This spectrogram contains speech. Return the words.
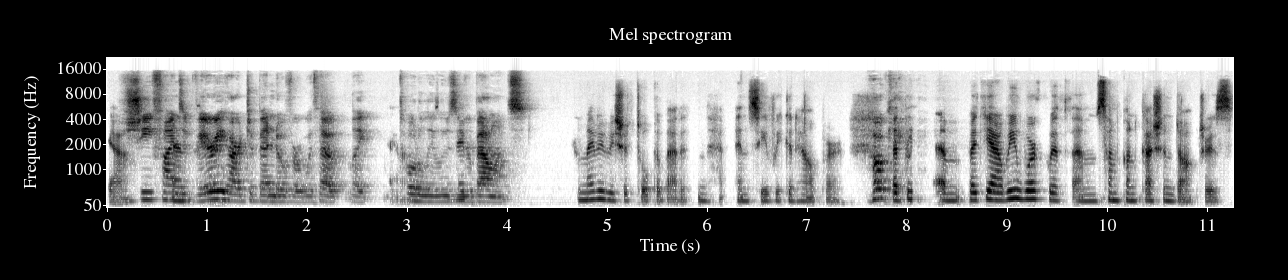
Yeah. She finds and, it very hard to bend over without like yeah. totally losing her balance maybe we should talk about it and, and see if we can help her. Okay. But, um, but yeah, we work with um, some concussion doctors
